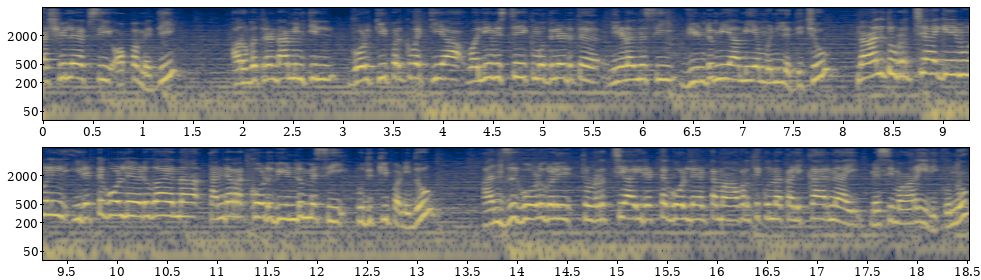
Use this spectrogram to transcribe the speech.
നഷ്വില്ലെ എഫ് സി ഒപ്പമെത്തി. അറുപത്തിരണ്ടാം മിനിറ്റിൽ ഗോൾ കീപ്പർക്ക് പറ്റിയ വലിയ മിസ്റ്റേക്ക് മുതലെടുത്ത് ലിയണൽ മെസ്സി വീണ്ടും മിയാമിയെ മുന്നിലെത്തിച്ചു. നാല് തുടർച്ചയായ ഗെയിമുകളിൽ ഇരട്ട ഗോൾ നേടുക എന്ന തന്റെ റെക്കോർഡ് വീണ്ടും മെസ്സി പുതുക്കി പണിതു. അഞ്ച് ഗോളുകളിൽ തുടർച്ചയായി ഇരട്ട ഗോൾ നേട്ടം ആവർത്തിക്കുന്ന കളിക്കാരനായി മെസ്സി മാറിയിരിക്കുന്നു.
